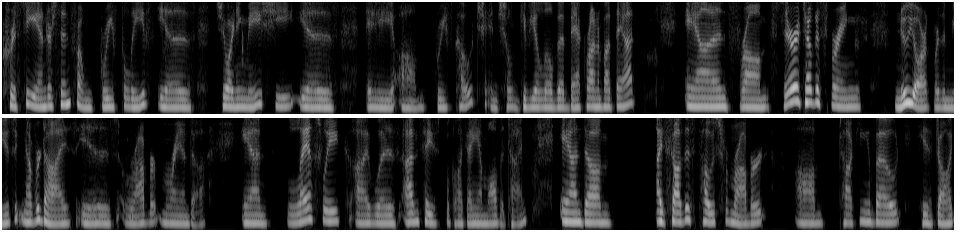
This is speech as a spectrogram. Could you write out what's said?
Kristy Anderson from Grief Belief is joining me. She is a um, grief coach, and she'll give you a little bit of background about that. And from Saratoga Springs, New York, where the music never dies, is Robert Miranda. And last week I was on Facebook like I am all the time. And um, I saw this post from Robert um, talking about his dog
